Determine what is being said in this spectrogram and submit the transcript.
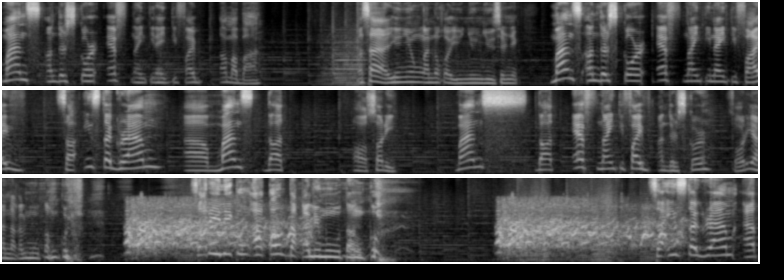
mans underscore f1995 tama ba? Basta yun yung ano ko, yun yung username. Mans underscore f1995 sa Instagram, uh, mans dot, oh sorry, mans.f95 underscore. Sorry ah, nakalimutan ko. Sarili kong account, nakalimutan ko. sa Instagram at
